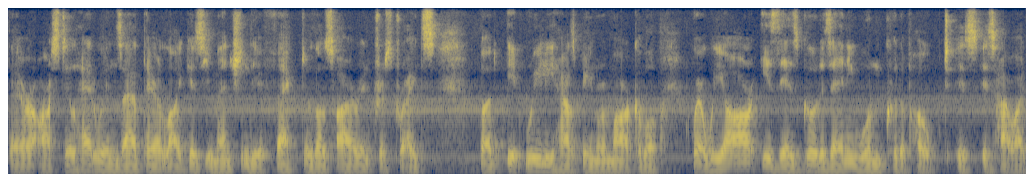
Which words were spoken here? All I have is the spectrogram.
There are still headwinds out there, like, as you mentioned, the effect of those higher interest rates. But it really has been remarkable. Where we are is as good as anyone could have hoped, is, is how I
